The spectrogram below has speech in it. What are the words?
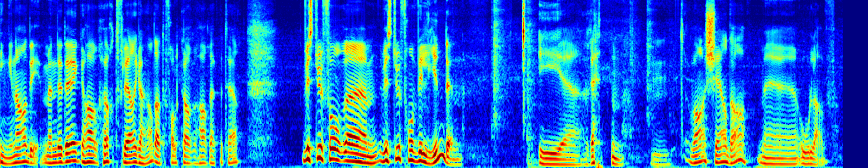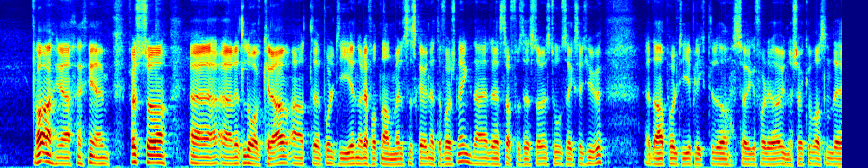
ingen av de, men det er det jeg har hørt flere ganger, da, at folk har, har repetert. Hvis du, får, eh, hvis du får viljen din i retten, hva skjer da med Olav? Ja, ja, ja. Først så uh, er det et lovkrav at politiet, når de har fått en anmeldelse, skal gjøre en etterforskning. Det er eh, straffeprosessloven 226. Eh, Da har politiet plikt til å sørge for det og undersøke hva som det,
